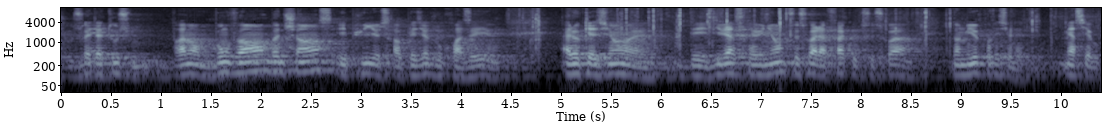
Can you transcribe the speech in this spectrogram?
Je vous souhaite à tous vraiment bon vent, bonne chance, et puis euh, ce sera un plaisir de vous croiser euh, à l'occasion des diverses réunions, que ce soit à la fac ou que ce soit dans le milieu professionnel. Merci à vous.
